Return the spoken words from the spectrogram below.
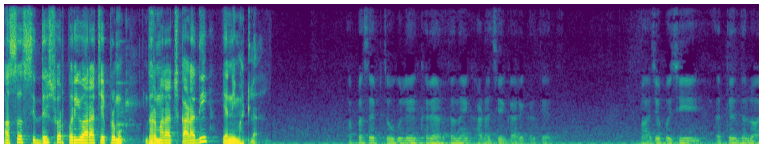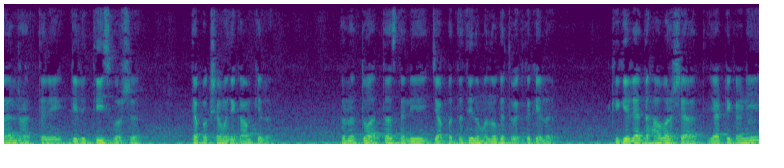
असं सिद्धेश्वर परिवाराचे प्रमुख धर्मराज काडादी यांनी म्हटलं. आप्पासाहेब चौगुले खऱ्या अर्थाने एक हाडाचे कार्यकर्ते आहेत. भाजपची अत्यंत लॉयल राहत. त्यांनी गेली तीस वर्ष त्या पक्षामध्ये काम केलं. परंतु आत्ताच त्यांनी ज्या पद्धतीनं मनोगत व्यक्त केलं की गेल्या दहा वर्षात या ठिकाणी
